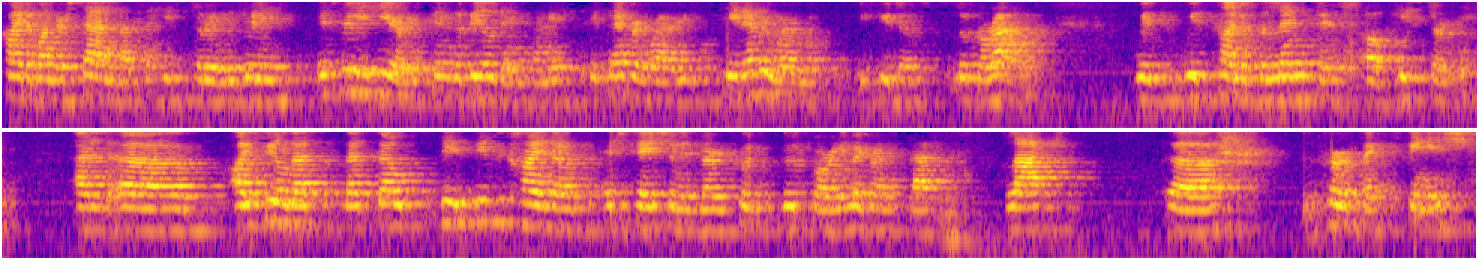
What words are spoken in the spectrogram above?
kind of understand that the history is really, it's really here, it's in the buildings and it's, it's everywhere. You can see it everywhere if you just look around with, with kind of the lenses of history. And uh, I feel that, that, this kind of education is very good, good for immigrants that lack uh, the perfect Finnish,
